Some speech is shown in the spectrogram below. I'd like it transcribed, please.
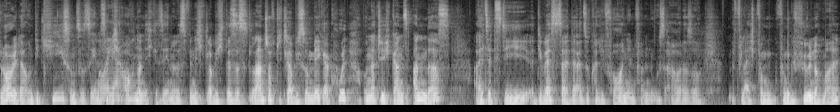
Florida und die Keys und so sehen. Das Oh habe ich ja. auch noch nicht gesehen. Und das finde ich, glaube ich, das ist landschaftlich, glaube ich, so mega cool und natürlich ganz anders als jetzt die, die Westseite, also Kalifornien von den USA oder so. Vielleicht vom, vom Gefühl nochmal.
